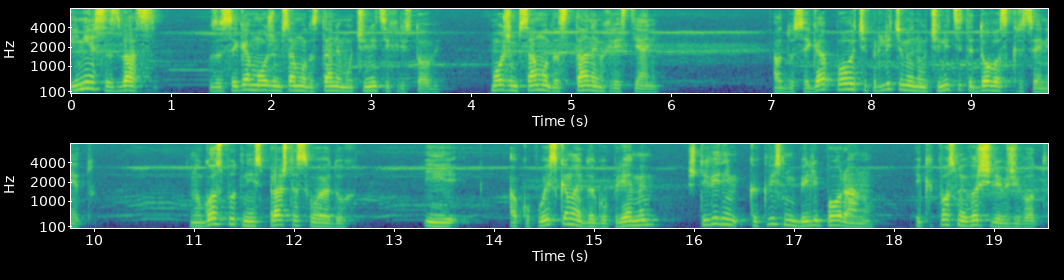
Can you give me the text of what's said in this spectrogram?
И ние с вас, за сега можем само да станем ученици Христови. Можем само да станем християни. А до сега повече приличаме на учениците до Възкресението. Но Господ ни изпраща своя дух. И ако поискаме да го приемем, ще видим какви сме били по-рано и какво сме вършили в живота.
